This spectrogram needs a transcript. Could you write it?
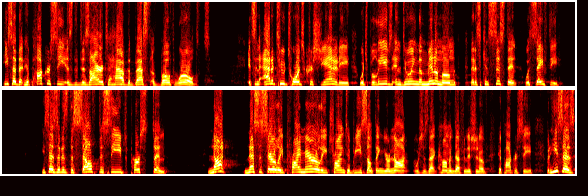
he said that hypocrisy is the desire to have the best of both worlds. It's an attitude towards Christianity which believes in doing the minimum that is consistent with safety. He says it is the self deceived person, not necessarily primarily trying to be something you're not, which is that common definition of hypocrisy. But he says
